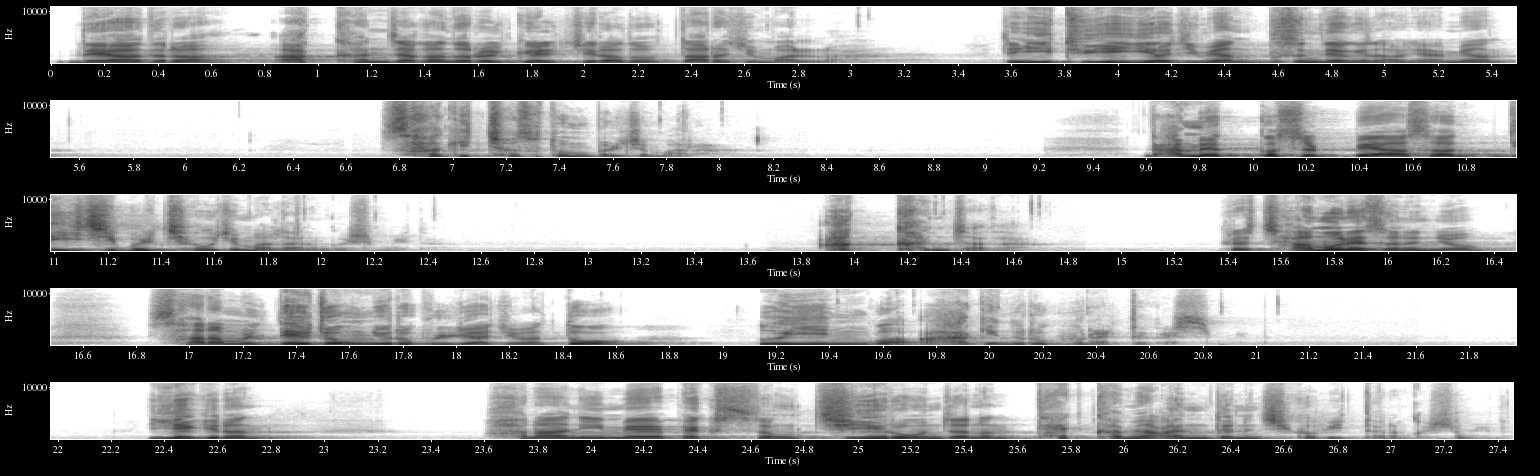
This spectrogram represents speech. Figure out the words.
내 아들아 악한 자가 너를 꿰지라도 따르지 말라. 이 뒤에 이어지면 무슨 내용이 나오냐면 사기쳐서 돈 벌지 마라. 남의 것을 빼앗아 네 집을 채우지 말라는 것입니다. 악한 자다. 그래서 잠언에서는요 사람을 네 종류로 분류하지만 또 의인과 악인으로 구분할 때가 있습니다. 이 얘기는 하나님의 백성 지혜로운 자는 택하면 안 되는 직업이 있다는 것입니다.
